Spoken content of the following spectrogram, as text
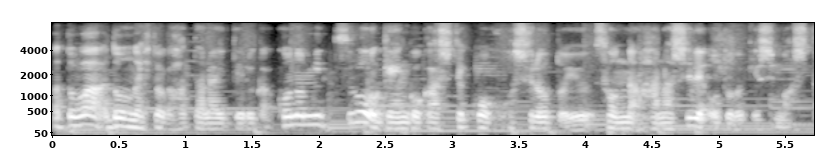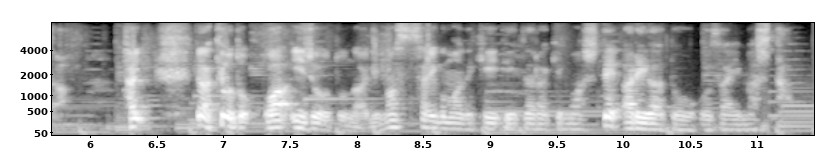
あとはどんな人が働いているか、この3つを言語化して候補しろという、そんな話でお届けしました。はい。では、今日は以上となります。最後まで聞いていただきましてありがとうございました。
